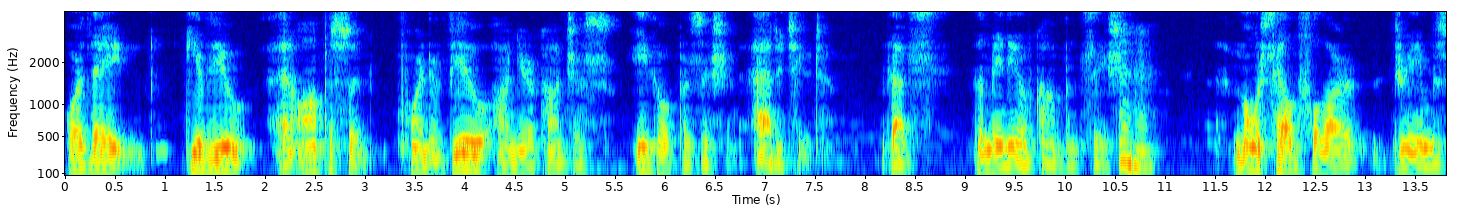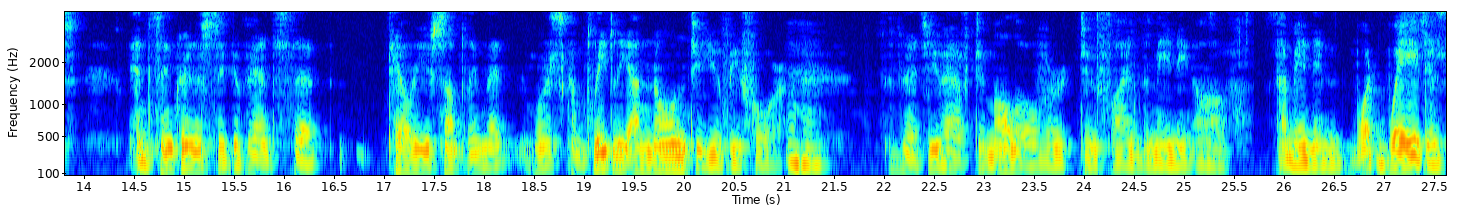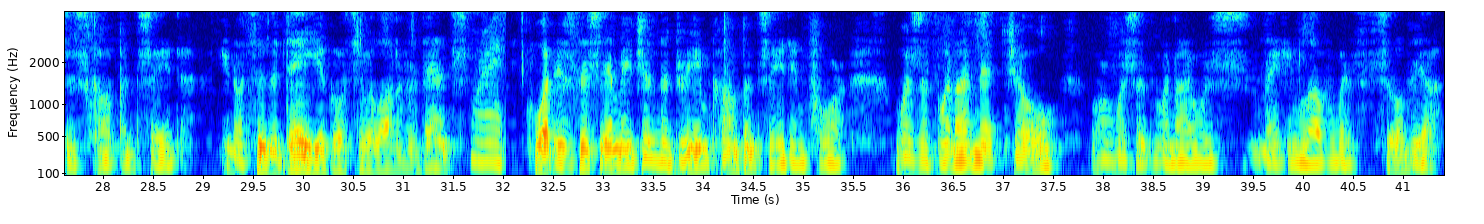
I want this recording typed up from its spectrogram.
or they give you an opposite point of view on your conscious ego position, attitude. That's the meaning of compensation. Mm-hmm. Most helpful are dreams and synchronistic events that tell you something that was completely unknown to you before, mm-hmm. that you have to mull over to find the meaning of. I mean, in what way does this compensate? You know, through the day you go through a lot of events. Right. What is this image in the dream compensating for? Was it when I met Joe, or was it when I was making love with Sylvia?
